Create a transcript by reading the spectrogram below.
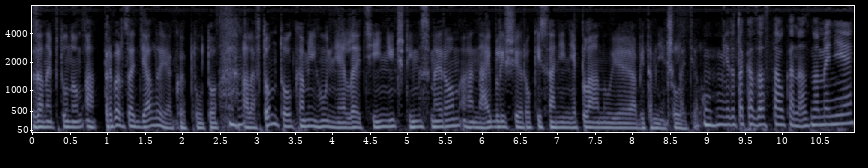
za Neptúnom a prebrdzať ďalej, ako je Pluto. Uh-huh. Ale v tomto okamihu neletí nič tým smerom a najbližšie roky sa ani neplánuje, aby tam niečo letelo. Uh-huh. Je to taká zastávka na znamenie.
